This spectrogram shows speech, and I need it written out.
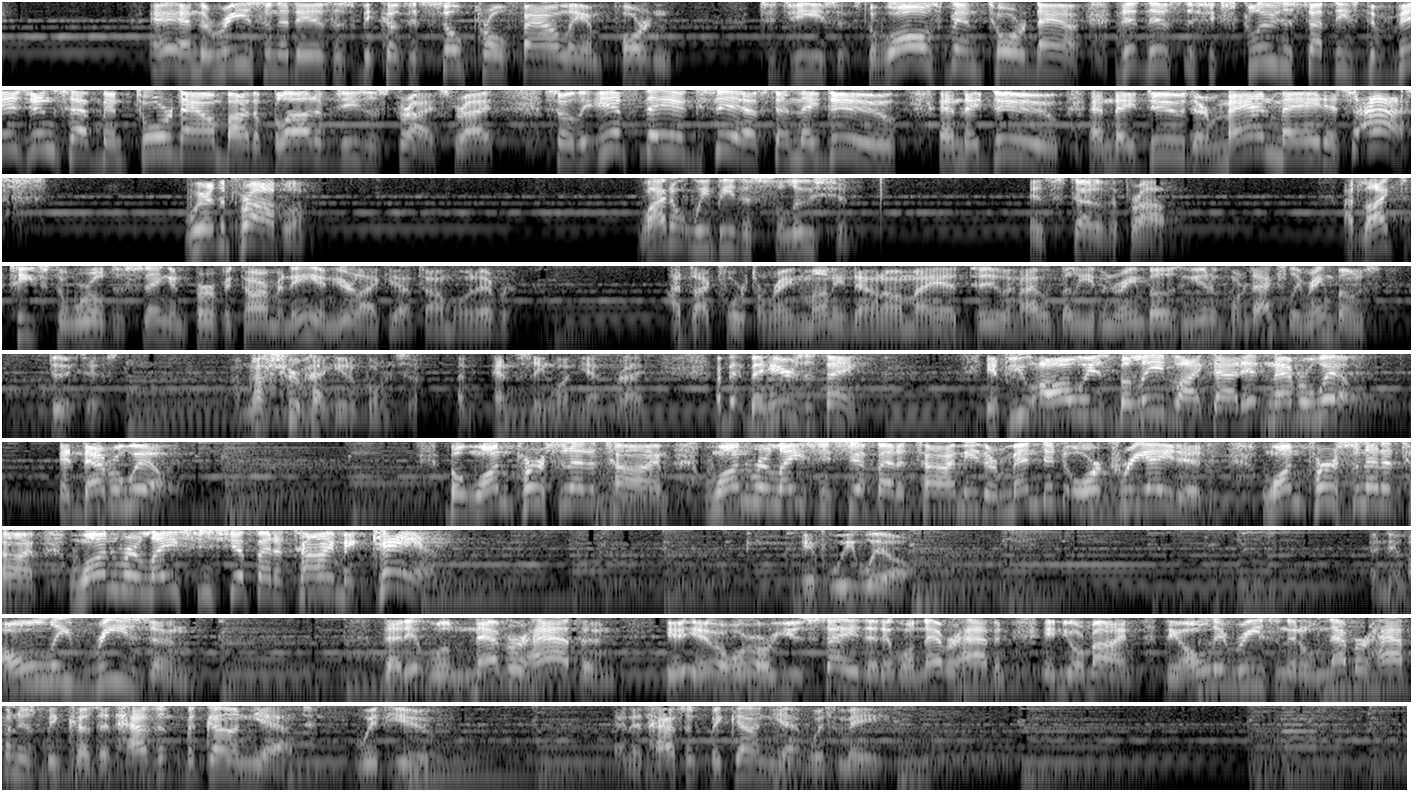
And the reason it is, is because it's so profoundly important to Jesus. The wall's been torn down. This, this exclusion stuff, these divisions have been torn down by the blood of Jesus Christ, right? So the, if they exist, and they do, and they do, and they do, they're man made, it's us. We're the problem. Why don't we be the solution instead of the problem? I'd like to teach the world to sing in perfect harmony, and you're like, yeah, Tom, whatever. I'd like for it to rain money down on my head too, and I would believe in rainbows and unicorns. Actually, rainbows do exist. I'm not sure about unicorns. I haven't seen one yet, right? Uh, but, but here's the thing if you always believe like that, it never will. It never will but one person at a time, one relationship at a time, either mended or created, one person at a time, one relationship at a time, it can. If we will. And the only reason that it will never happen or, you say that it will never happen in your mind. The only reason it'll never happen is because it hasn't begun yet with you and it hasn't begun yet with me.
